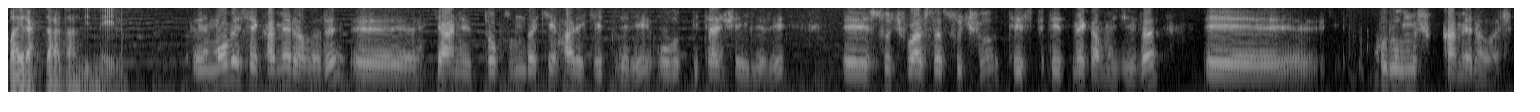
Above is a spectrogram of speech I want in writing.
Bayraktar'dan dinleyelim. E, Mobese kameraları e, yani toplumdaki hareketleri, olup biten şeyleri, e, suç varsa suçu tespit etmek amacıyla e, kurulmuş kameralar.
